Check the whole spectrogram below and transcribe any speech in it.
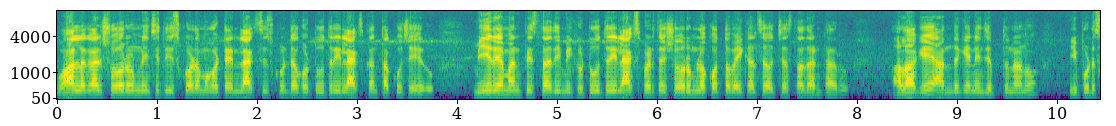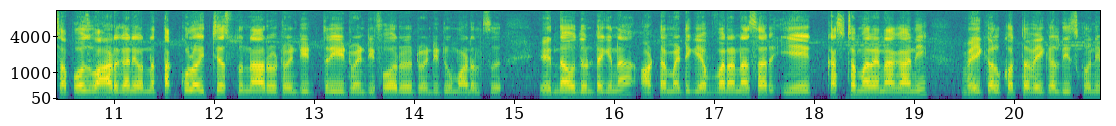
వాళ్ళు కానీ షోరూమ్ నుంచి తీసుకోవడం ఒక టెన్ ల్యాక్స్ తీసుకుంటే ఒక టూ త్రీ ల్యాక్స్ కానీ తక్కువ చేయరు. మీరేమనిపిస్తుంది? మీకు టూ త్రీ ల్యాక్స్ పెడితే షోరూంలో కొత్త వెహికల్సే వచ్చేస్తుంది అంటారు. అలాగే అందుకే నేను చెప్తున్నాను ఇప్పుడు సపోజ్ వాడు కానీ ఎవరన్నా తక్కువలో ఇచ్చేస్తున్నారు twenty three twenty four twenty two models ఎంత అవుతుంటే ఆటోమేటిక్ ఎవరైనా సార్ ఏ కస్టమర్ అయినా కానీ వెహికల్ కొత్త వెహికల్ తీసుకొని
